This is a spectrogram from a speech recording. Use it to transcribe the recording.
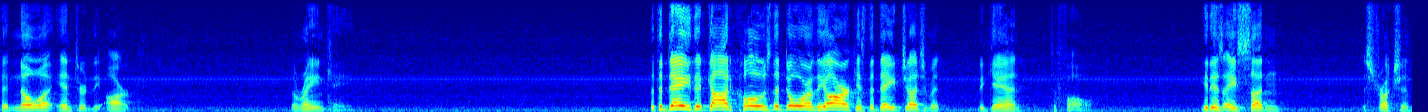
that Noah entered the ark, the rain came. That the day that God closed the door of the ark is the day judgment began to fall. It is a sudden destruction.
